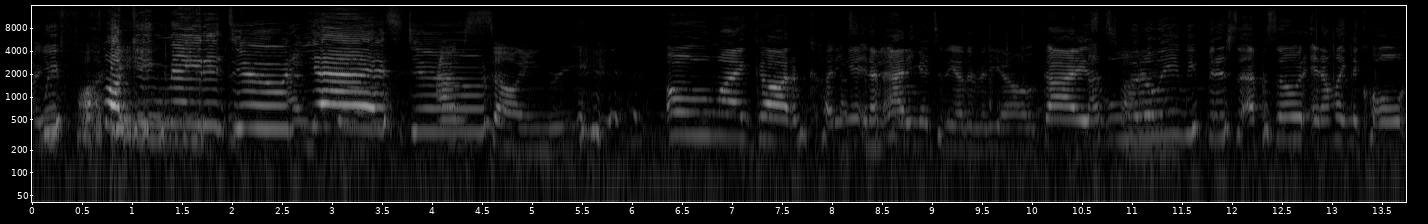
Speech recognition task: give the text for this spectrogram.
Are we fucking, fucking- made it, dude. My god, I'm cutting That's it and I'm adding it to the other video. Guys, That's fine. literally, we finished the episode and I'm like, Nicole,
